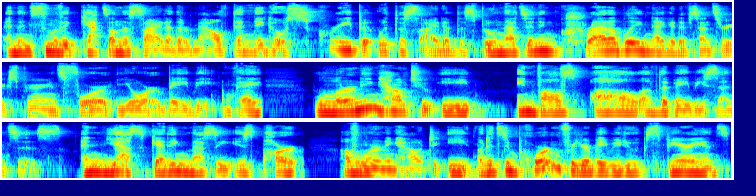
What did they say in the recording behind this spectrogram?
and then some of it gets on the side of their mouth, then they go scrape it with the side of the spoon. That's an incredibly negative sensory experience for your baby. Okay. Learning how to eat involves all of the baby senses. And yes, getting messy is part of learning how to eat, but it's important for your baby to experience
